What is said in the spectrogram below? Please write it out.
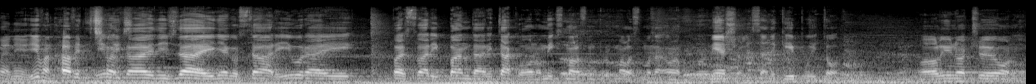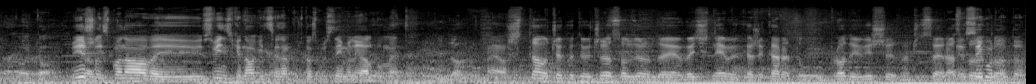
ne, nije, Ivan Havidić. Ivan. Kajdić, da, i njegov stari Jura i par stvari Bandar i tako, ono, miks, malo smo, malo smo na, ono, miješali sad ekipu i to. Ali inače, ono, je to. Išli smo na ovaj, svinjske nogice nakon što smo snimili album, eto. Dobro. Evo. Šta očekujete večeras s obzirom da je već nemaju, kaže, karata u prodaju više, znači sve je rasprodato? sigurno to?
